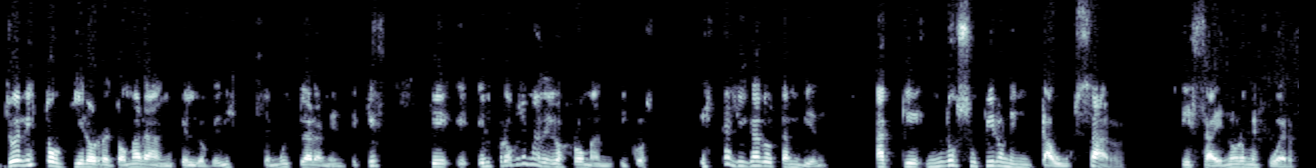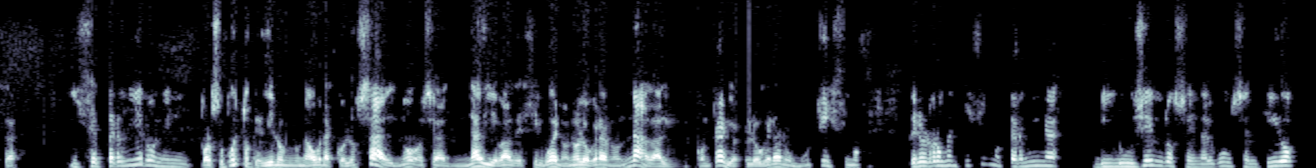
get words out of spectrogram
Yo en esto quiero retomar a Ángel lo que dice muy claramente, que es que el problema de los románticos está ligado también a que no supieron encauzar esa enorme fuerza y se perdieron en, por supuesto que dieron una obra colosal, ¿no? O sea, nadie va a decir, bueno, no lograron nada, al contrario, lograron muchísimo, pero el romanticismo termina diluyéndose en algún sentido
